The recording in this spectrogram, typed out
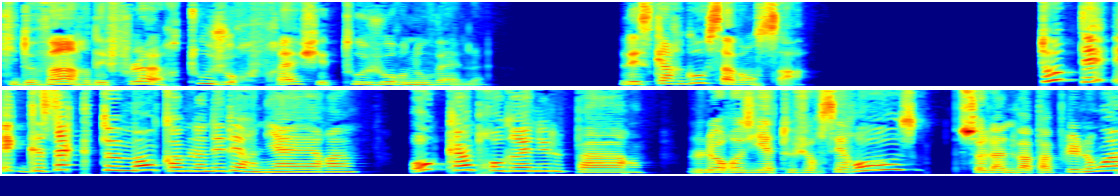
qui devinrent des fleurs toujours fraîches et toujours nouvelles. L'escargot s'avança. Exactement comme l'année dernière. Aucun progrès nulle part. Le rosier a toujours ses roses. Cela ne va pas plus loin.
